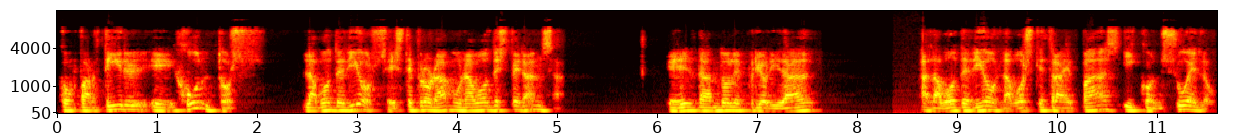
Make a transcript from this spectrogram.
Compartir eh, juntos la voz de Dios, este programa, una voz de esperanza, es dándole prioridad a la voz de Dios, la voz que trae paz y consuelo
